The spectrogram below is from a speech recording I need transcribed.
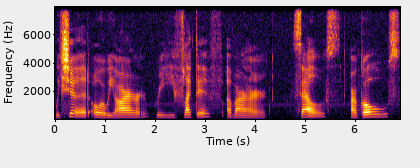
we should or we are reflective of our selves our goals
